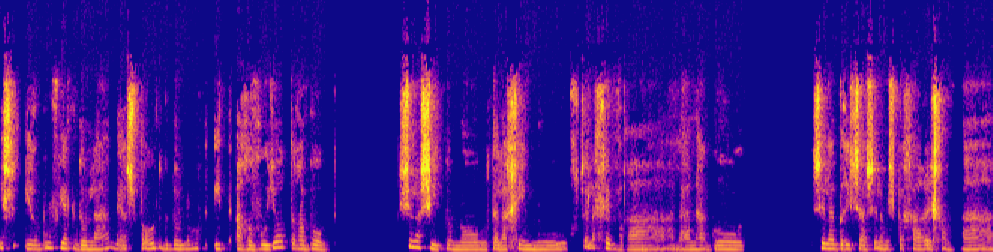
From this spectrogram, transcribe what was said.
יש ערבוביה גדולה והשפעות גדולות, התערבויות רבות של השלטונות, על החינוך, של החברה, על ההנהגות, של הדרישה של המשפחה הרחבה,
